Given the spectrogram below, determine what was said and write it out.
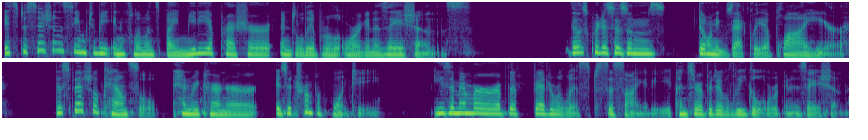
its decisions seem to be influenced by media pressure and liberal organizations. Those criticisms don't exactly apply here. The special counsel, Henry Kerner, is a Trump appointee. He's a member of the Federalist Society, a conservative legal organization.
